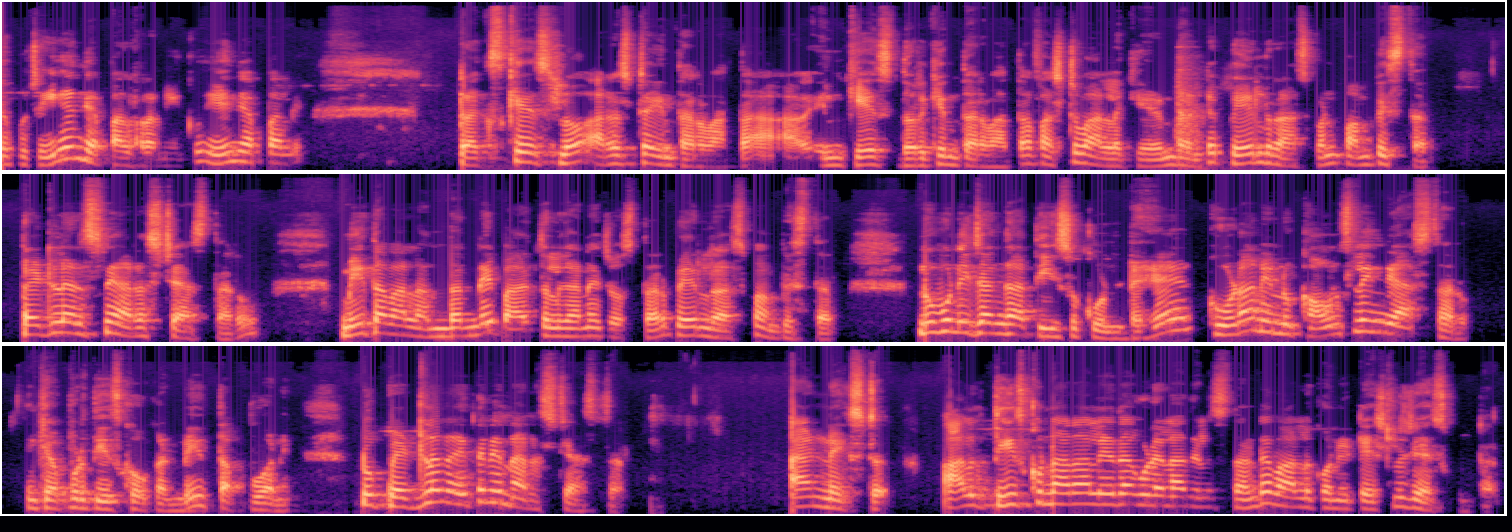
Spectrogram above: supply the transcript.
చెప్పు చెప్పు. ఏం చెప్పాలరా నీకు? ఏం చెప్పాలి? డ్రగ్స్ కేసులో అరెస్ట్ అయిన తర్వాత ఇన్ కేసు దొరికిన తర్వాత ఫస్ట్ వాళ్ళకి ఏంటంటే పేర్లు రాసుకొని పంపిస్తారు. పెడ్లర్స్ని అరెస్ట్ చేస్తారు. మిగతా వాళ్ళందరినీ బాధితులుగానే చూస్తారు. పేర్లు రాసి పంపిస్తారు. నువ్వు నిజంగా తీసుకుంటే కూడా నిన్ను కౌన్సిలింగ్ చేస్తారు. ఇంకెప్పుడు తీసుకోకండి తప్పు అని. నువ్వు పెడ్లర్ అయితే నేను అరెస్ట్ చేస్తారు. అండ్ నెక్స్ట్ వాళ్ళు తీసుకున్నారా లేదా కూడా ఎలా తెలుస్తుంది అంటే వాళ్ళు కొన్ని టెస్టులు చేసుకుంటారు.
